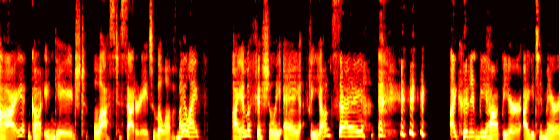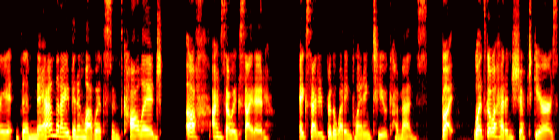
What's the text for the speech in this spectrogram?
I got engaged last Saturday to the love of my life. I am officially a fiance. I couldn't be happier. I get to marry the man that I've been in love with since college. Ugh, I'm so excited. Excited for the wedding planning to commence. But let's go ahead and shift gears.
